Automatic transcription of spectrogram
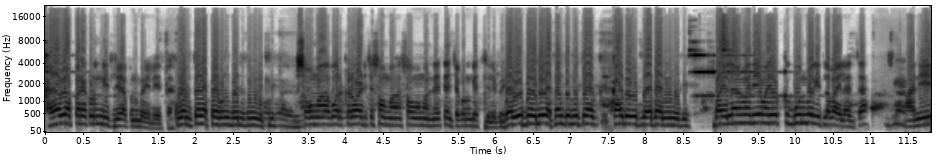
ह्या व्यापाऱ्याकडून घेतली आपण बैल येतं कोणत्या व्यापाऱ्याकडून बैल तुम्ही घेतली? सोमा वरकरवाडीचे सोमा सोमा म्हणणे त्यांच्याकडून घेतलेले बैल. बैल घेताना तुम्ही त्या काय बघितलं बैलांमध्ये? बैलांमध्ये म्हणजे गुण बघितला बैलांचा आणि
